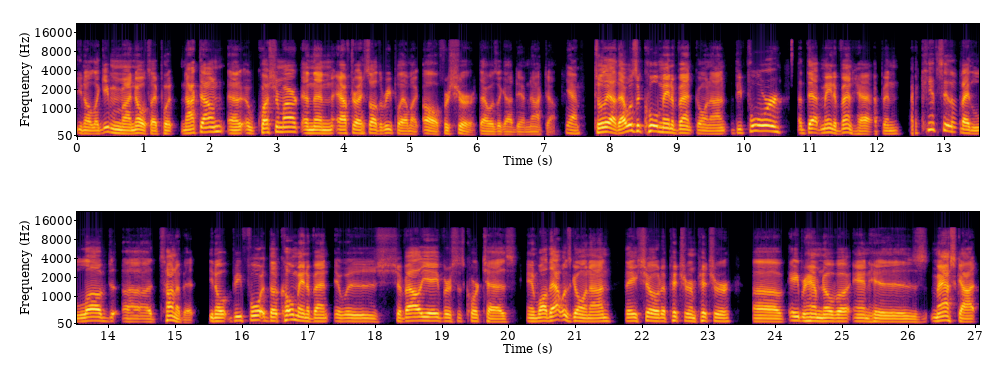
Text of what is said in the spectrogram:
You know, like even my notes, I put knockdown, uh, question mark. And then after I saw the replay, I'm like, oh, for sure. That was a goddamn knockdown. Yeah. So, yeah, that was a cool main event going on. Before that main event happened, I can't say that I loved a ton of it. You know, before the co-main event, it was Chevalier versus Cortez, and while that was going on, they showed a picture in picture of Abraham Nova and his mascot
